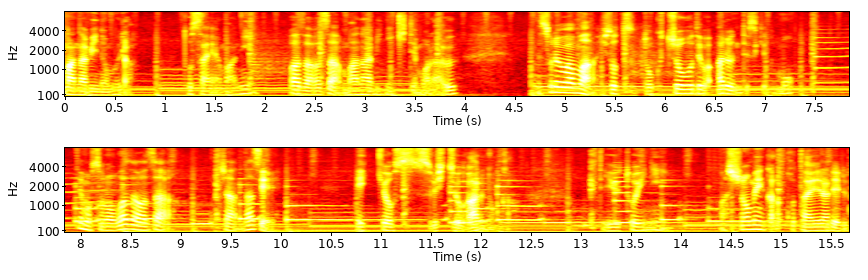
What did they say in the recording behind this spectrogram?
学びの村土佐山にわざわざ学びに来てもらうそれはまあ一つ特徴ではあるんですけどもでもそのわざわざじゃあなぜ越境する必要があるのかっていう問いに真正面から答えられる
